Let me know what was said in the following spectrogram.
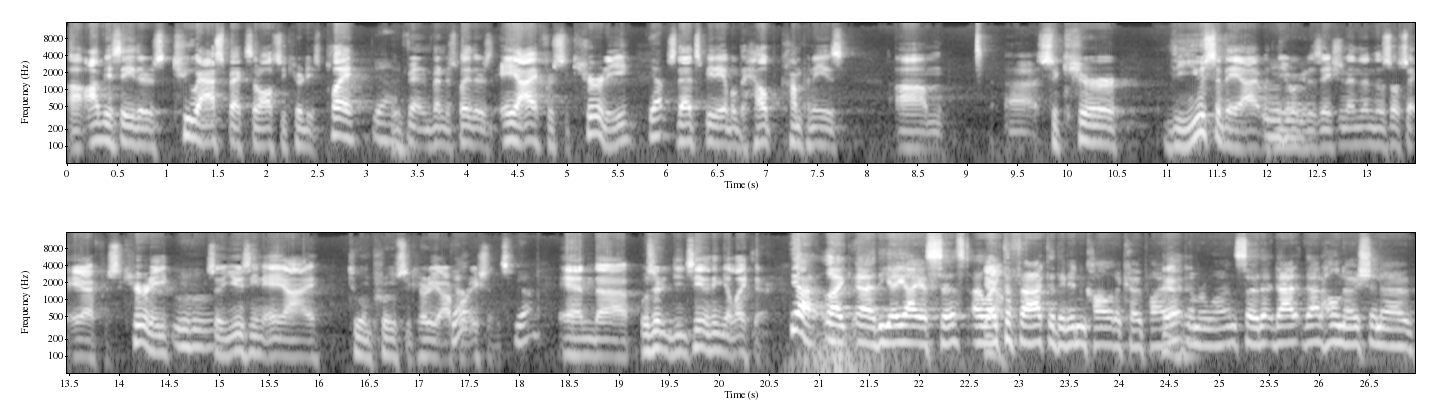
uh, obviously, there's two aspects that all securities play. Yeah. vendors play. There's AI for security. Yep. So that's being able to help companies um, uh, secure the use of AI within the Mhm. organization, and then there's also AI for security. Mhm. So using AI to improve security operations. Yeah. And uh, was there? Did you see anything you liked there? Yeah, like uh, the AI assist. I like the fact that they didn't call it a co-pilot. Yeah. Number one, so that that that whole notion of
